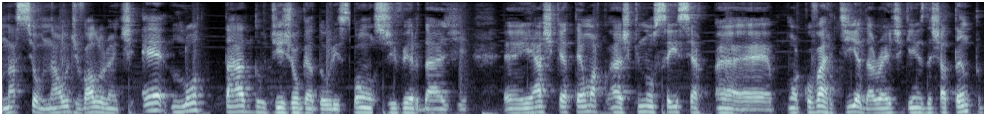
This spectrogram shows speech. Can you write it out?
nacional de Valorant é lotado de jogadores bons de verdade. É, e acho que até uma. Acho que não sei se é, é uma covardia da Riot Games deixar tanto,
